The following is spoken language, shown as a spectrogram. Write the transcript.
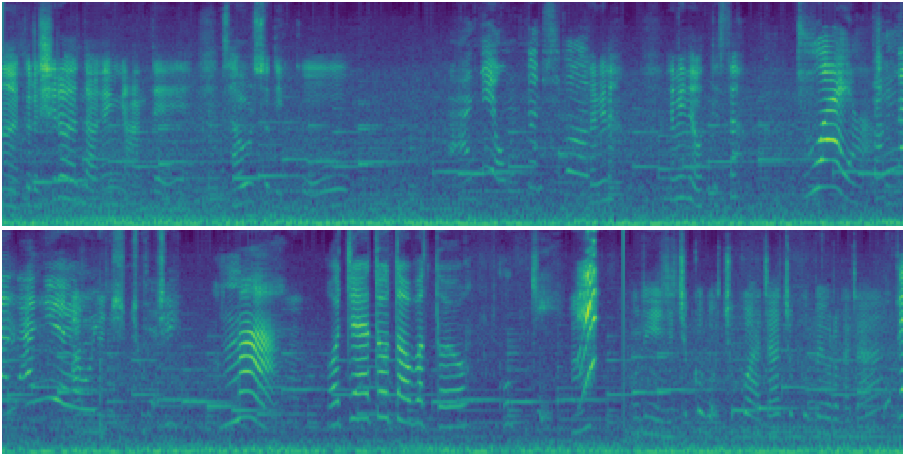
아니야. 그래 싫어한다 행위 안 돼. 싸울 수도 있고. 아니 싫어. 혜민아, 혜민이 어땠어? 좋아요. 장난 아니에요. 아린이 이거. 좋지? 엄마 어제도 잡았어요. 쿠키. 응? 우리 이제 축구 축구 하자. 축구 배우러 가자. 네.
